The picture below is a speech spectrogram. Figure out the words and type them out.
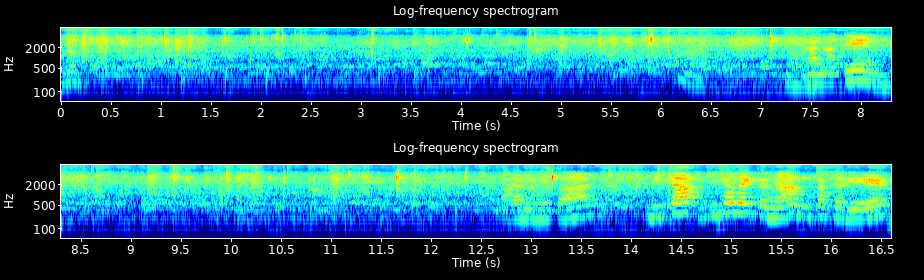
Mm. Mahan natin. Kaya mo ni ba? Di ka, di saway ka na, di ka sarip.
